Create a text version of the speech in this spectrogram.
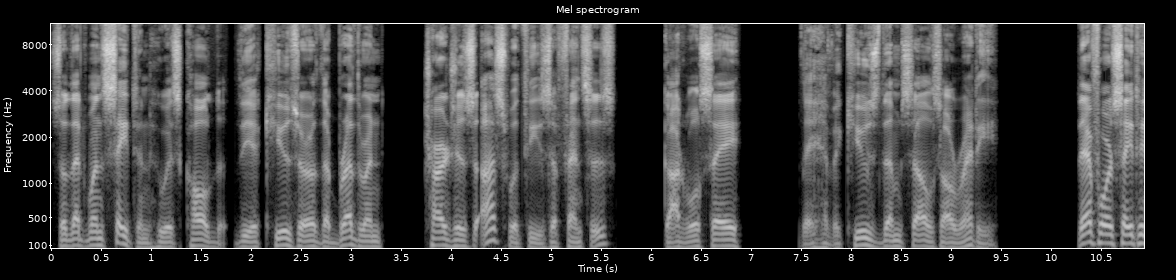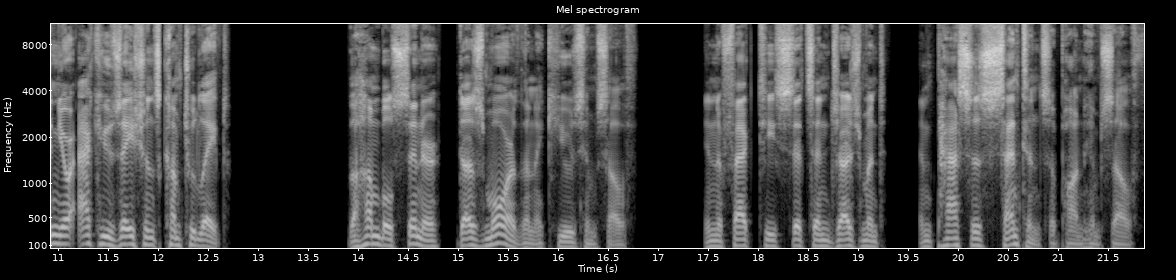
so that when Satan, who is called the accuser of the brethren, charges us with these offenses, God will say, They have accused themselves already. Therefore, Satan, your accusations come too late. The humble sinner does more than accuse himself. In effect, he sits in judgment and passes sentence upon himself.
